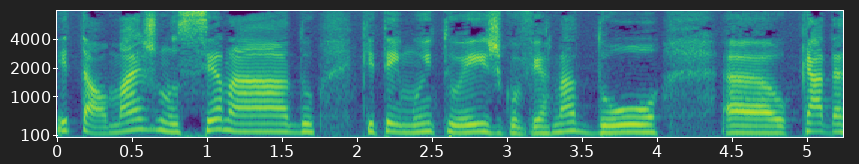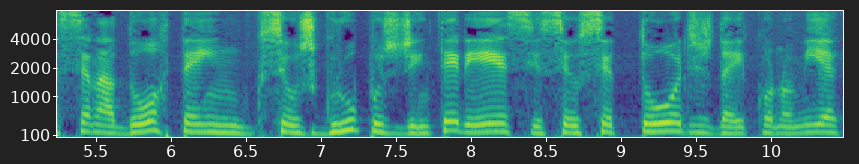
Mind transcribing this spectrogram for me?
e tal. Mas no Senado, que tem muito ex-governador, uh, cada senador tem seus grupos de interesse, seus setores da economia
